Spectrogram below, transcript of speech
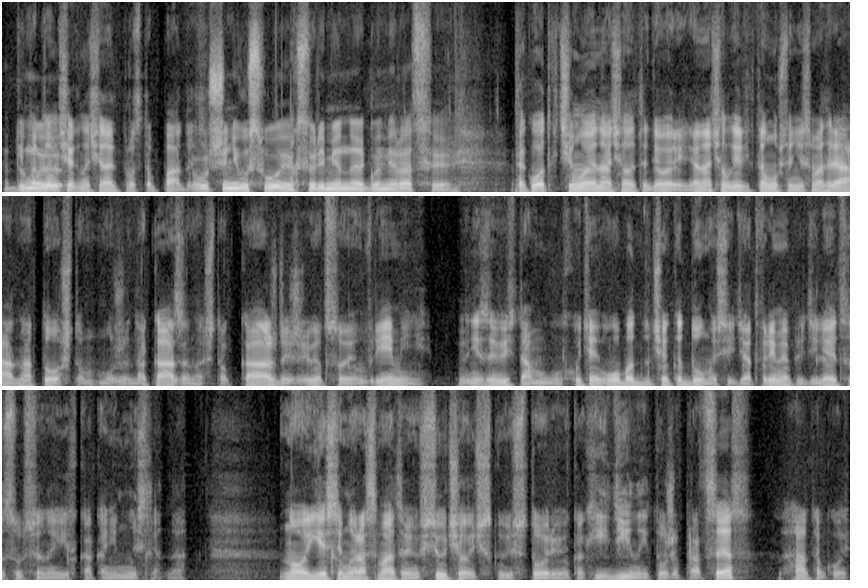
Думаю, и потом человек начинает просто падать. Лучше не в условиях современной агломерации так вот, к чему я начал это говорить? Я начал говорить к тому, что несмотря на то, что уже доказано, что каждый живет в своем времени, вне зависимости, там, хоть оба человека дома сидят, время определяется, собственно, их, как они мыслят, да. Но если мы рассматриваем всю человеческую историю как единый тоже процесс, да, такой,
